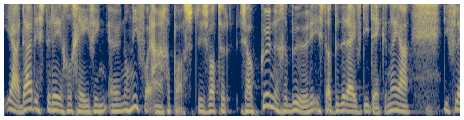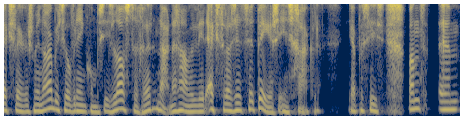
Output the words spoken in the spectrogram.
ja, daar is de regelgeving uh, nog niet voor aangepast. Dus wat er zou kunnen gebeuren, is dat bedrijven die denken: nou ja, die flexwerkers met een arbeidsovereenkomst is lastiger. Nou, dan gaan we weer extra ZZP'ers inschakelen. Ja, precies. Want um,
